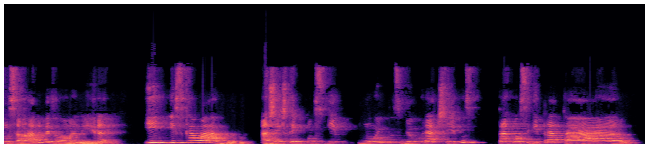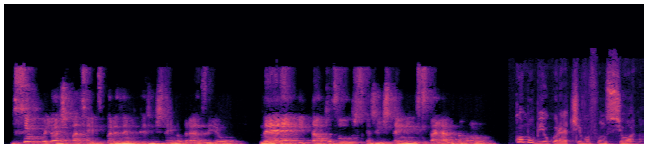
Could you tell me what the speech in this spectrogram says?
funcionar da mesma maneira e escalado. A gente tem que conseguir muitos biocurativos para conseguir tratar 5 milhões de pacientes, por exemplo, que a gente tem no Brasil, né, e tantos outros que a gente tem espalhado pelo mundo. Como o biocurativo funciona?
